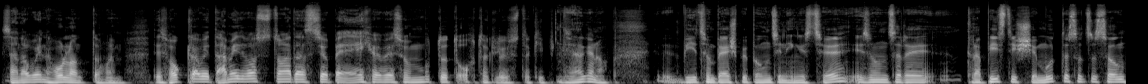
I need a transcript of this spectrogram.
sind aber in Holland daheim. Das hat, glaube ich, damit was zu tun, dass es ja bei euch aber so Mutter-Tochter-Klöster gibt. Ja, genau. Wie zum Beispiel bei uns in Engelszö ist unsere trappistische Mutter sozusagen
